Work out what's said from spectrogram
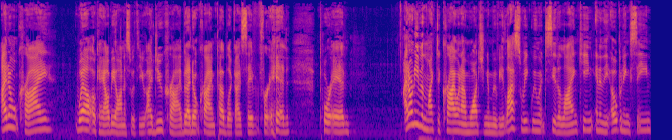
I don't cry. Well, okay, I'll be honest with you. I do cry, but I don't cry in public. I save it for Ed. Poor Ed. I don't even like to cry when I'm watching a movie. Last week we went to see The Lion King, and in the opening scene,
